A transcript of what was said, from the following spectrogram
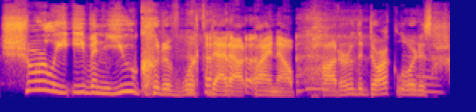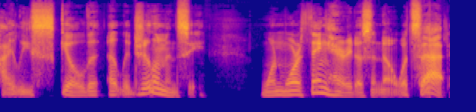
Surely even you could have worked that out by now, Potter. The Dark Lord is highly skilled at legilimency. One more thing Harry doesn't know. What's that?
